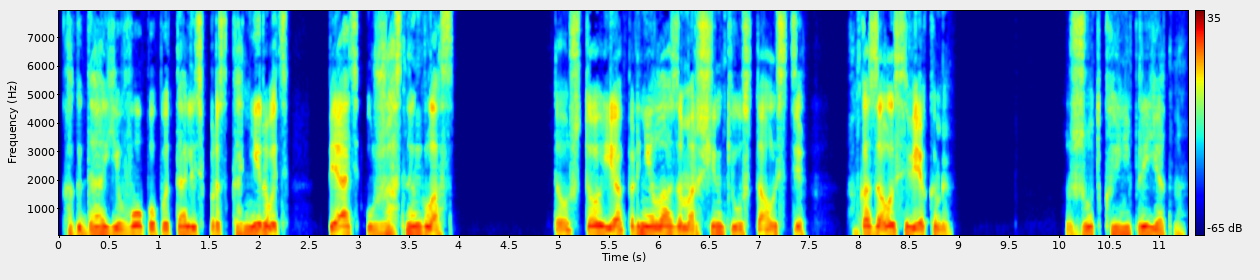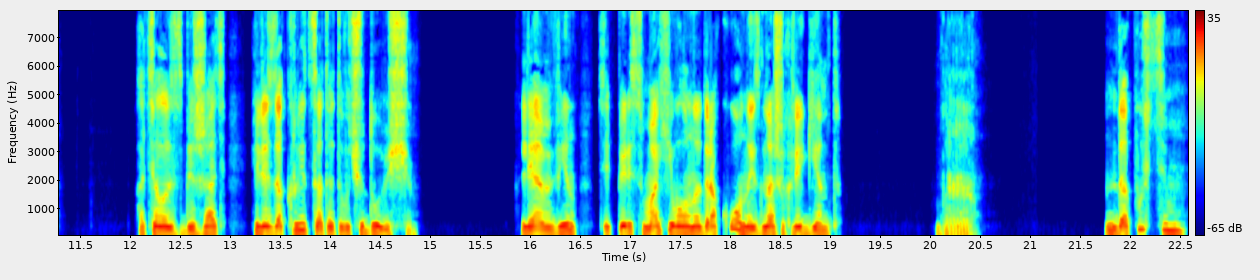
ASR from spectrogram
когда его попытались просканировать пять ужасных глаз. То, что я приняла за морщинки усталости, оказалось веками. Жутко и неприятно. Хотелось сбежать или закрыться от этого чудовища. Лиам Вин теперь смахивал на дракона из наших легенд. Бррр. Допустим,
